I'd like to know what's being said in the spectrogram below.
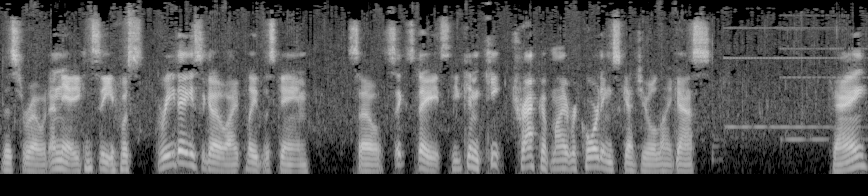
this road. And yeah, you can see, it was three days ago I played this game. So, six days. You can keep track of my recording schedule, I guess. Okay.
